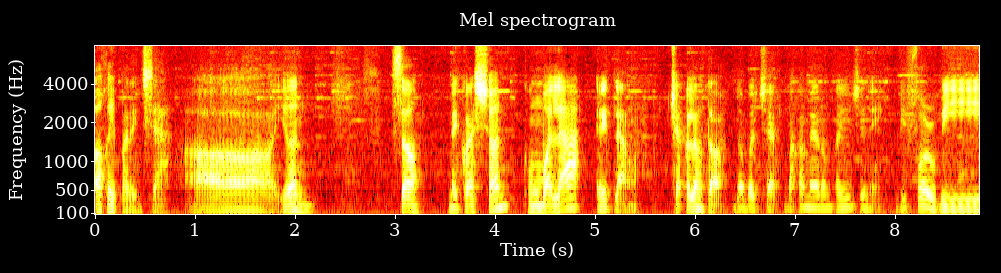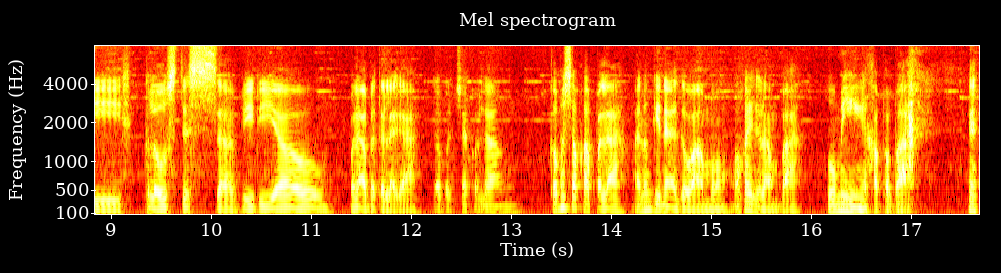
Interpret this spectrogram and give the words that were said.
okay pa rin siya. Ah, yun. So, may question? Kung wala, wait lang. Check ko lang to. Double check. Baka meron kayo dyan eh. Before we close this uh, video, wala ba talaga? Double check ko lang. Kamusta ka pala? Anong ginagawa mo? Okay ka lang ba? Humihinga ka pa ba?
